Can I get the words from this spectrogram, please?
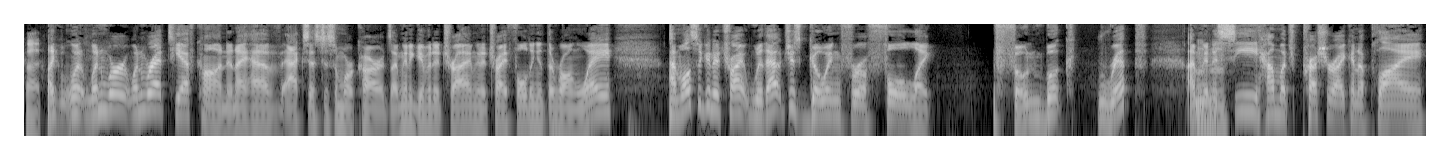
But- like when, when we're when we're at TFCon and I have access to some more cards, I'm going to give it a try. I'm going to try folding it the wrong way. I'm also going to try without just going for a full like phone book rip. I'm going to see how much pressure I can apply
